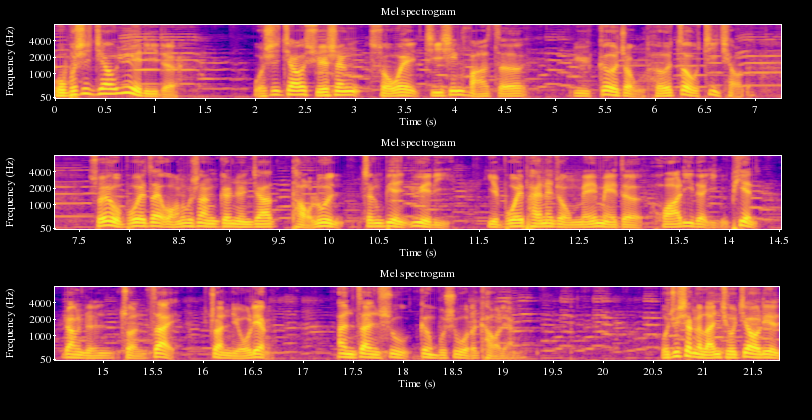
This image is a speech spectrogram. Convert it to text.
我不是教乐理的，我是教学生所谓即兴法则与各种合奏技巧的，所以我不会在网络上跟人家讨论争辩乐理，也不会拍那种美美的华丽的影片让人转载赚流量，按赞数更不是我的考量。我就像个篮球教练，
